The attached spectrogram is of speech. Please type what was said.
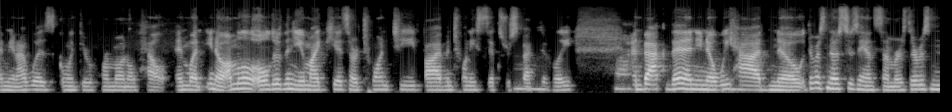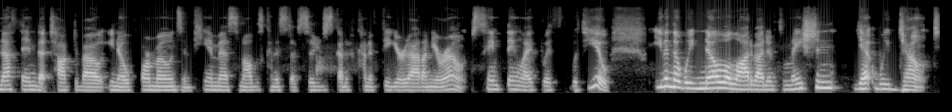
i mean i was going through hormonal hell. And when you know i'm a little older than you my kids are 25 and 26 mm. respectively. And back then you know we had no there was no suzanne somers. There was nothing that talked about you know hormones and pms and all this kind of stuff. So you just got to kind of figure it out on your own. Same thing like with with you. Even though we know a lot about inflammation yet we don't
